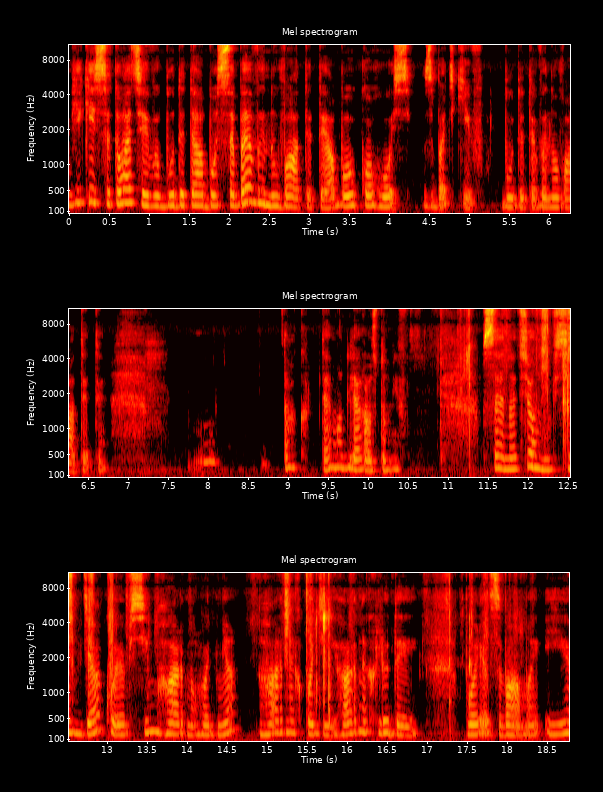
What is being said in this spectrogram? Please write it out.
в якійсь ситуації ви будете або себе винуватити, або когось з батьків будете винуватити. Так, тема для роздумів. Все на цьому всім дякую, всім гарного дня, гарних подій, гарних людей поряд з вами і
